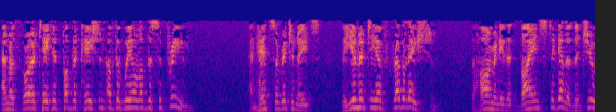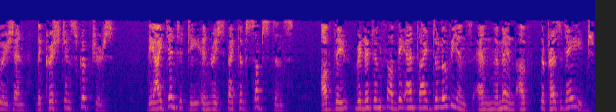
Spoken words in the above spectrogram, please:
an authoritative publication of the will of the Supreme. And hence originates the unity of revelation, the harmony that binds together the Jewish and the Christian scriptures, the identity in respect of substance of the religions of the antediluvians and the men of the present age.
